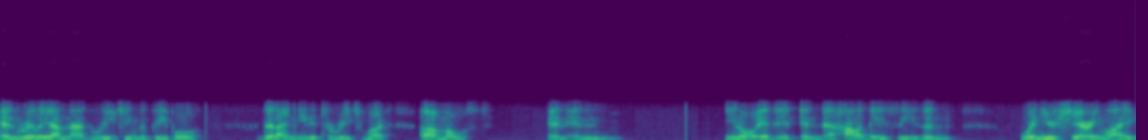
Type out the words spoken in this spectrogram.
and really, I'm not reaching the people that I needed to reach much uh, most. And and you know, it, it, in the holiday season, when you're sharing life,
